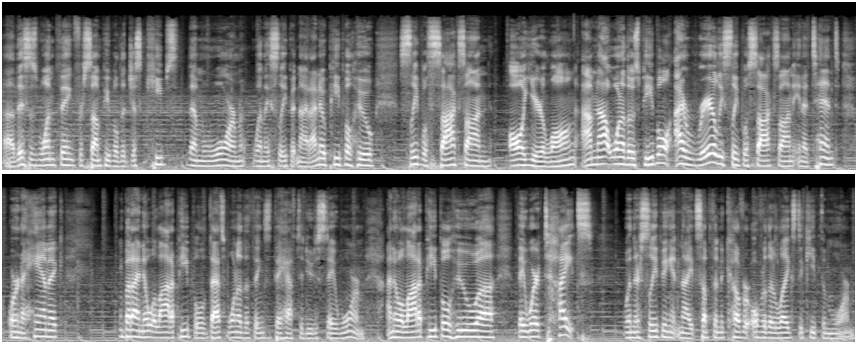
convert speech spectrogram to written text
Uh, this is one thing for some people that just keeps them warm when they sleep at night. I know people who sleep with socks on all year long. I'm not one of those people. I rarely sleep with socks on in a tent or in a hammock. But I know a lot of people, that's one of the things that they have to do to stay warm. I know a lot of people who uh, they wear tights when they're sleeping at night, something to cover over their legs to keep them warm.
